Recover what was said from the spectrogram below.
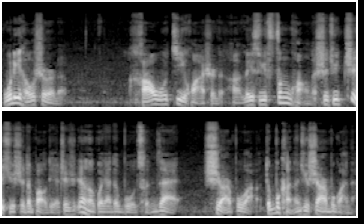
无厘头式的。毫无计划式的啊，类似于疯狂的、失去秩序式的暴跌，这是任何国家都不存在视而不往，都不可能去视而不管的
